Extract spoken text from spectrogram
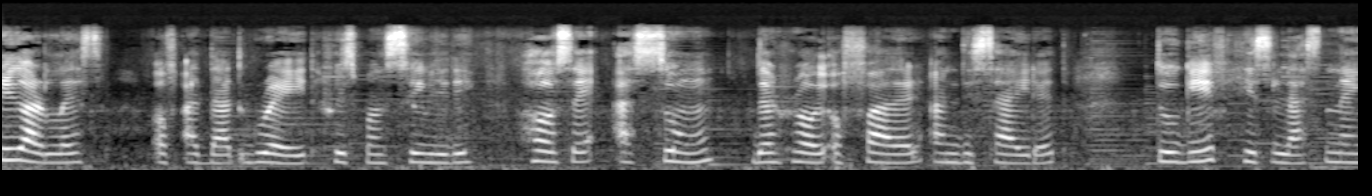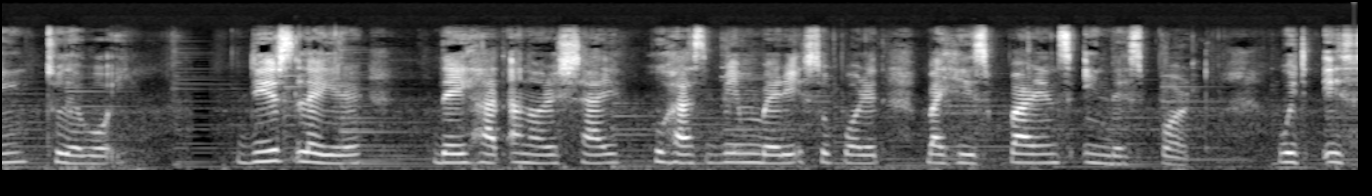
Regardless of that great responsibility, Jose assumed the role of father and decided to give his last name to the boy. Years later, they had another child who has been very supported by his parents in the sport which is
